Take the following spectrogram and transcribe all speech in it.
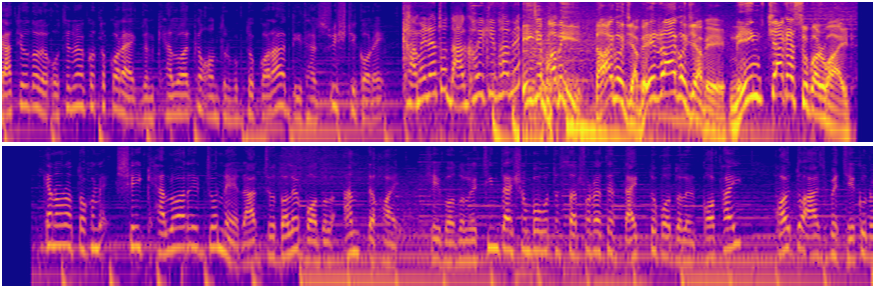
জাতীয় দলে অধিনায়কত্ব করা একজন খেলোয়াড়কে অন্তর্ভুক্ত করা দ্বিধার সৃষ্টি করে। খামের তো দাগ হয় কীভাবে? এই যে ভাবি দাগও যাবে রাগও যাবে। নিন চাকা সুপার হোয়াইট কেননা তখন সেই খেলোয়াড়ের জন্য রাজ্য দলে বদল আনতে হয়। সেই বদলের চিন্তায় সম্ভবত সরফরাজের দায়িত্ব বদলের কথাই হয়তো আসবে যে কোনো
